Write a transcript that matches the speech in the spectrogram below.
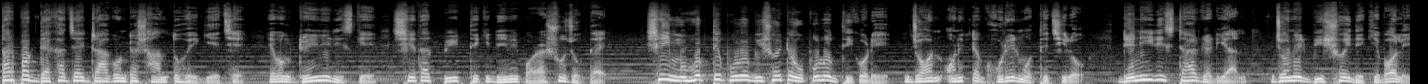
তারপর দেখা যায় ড্রাগনটা শান্ত হয়ে গিয়েছে এবং ড্রেনেরিসকে সে তার পিঠ থেকে নেমে পড়ার সুযোগ দেয়। সেই মুহূর্তে পুরো বিষয়টা উপলব্ধি করে জন অনেকটা ঘোরের মধ্যে ছিল। ডেনির স্টার গার্ডিয়ান জনের বিস্ময় দেখে বলে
